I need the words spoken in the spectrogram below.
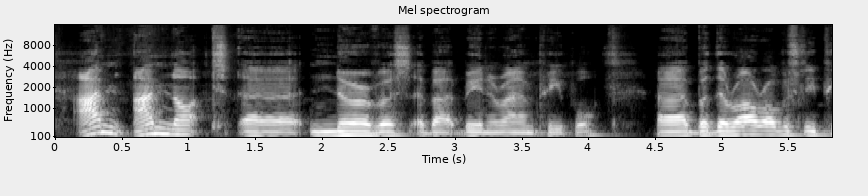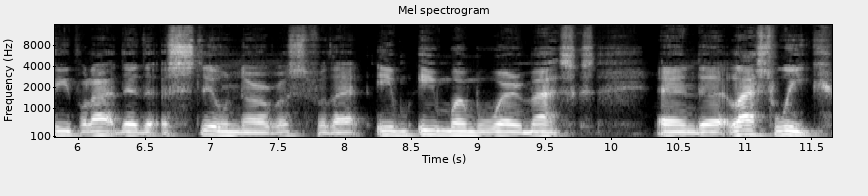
I'm I'm not uh, nervous about being around people, uh, but there are obviously people out there that are still nervous for that, even even when we're wearing masks. And uh, last week,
